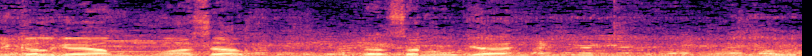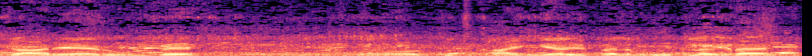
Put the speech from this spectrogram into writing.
निकल गए हम वहाँ से अब। दर्शन हो गया है। अब जा रहे हैं रूम पे। और कुछ खाएँगे अभी, पहले भूख लग रहा है।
